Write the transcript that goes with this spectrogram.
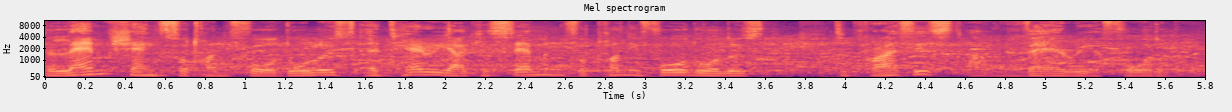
The lamb shanks for $24, a teriyaki salmon for $24, the prices are very affordable.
